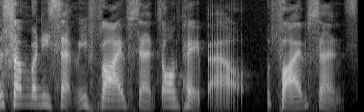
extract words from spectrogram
Somebody sent me five cents on PayPal. Five cents.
